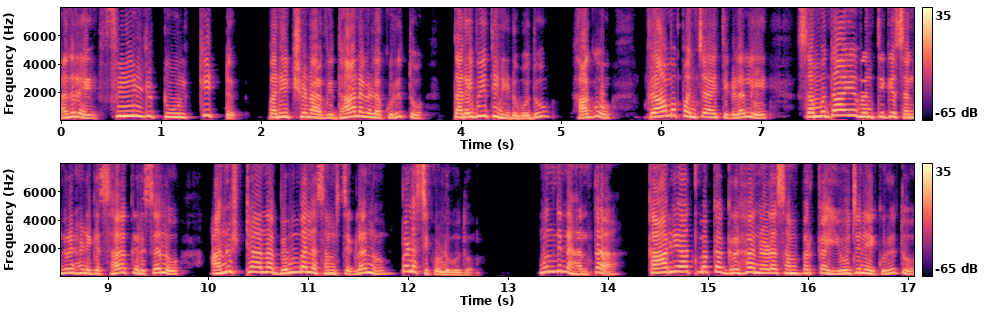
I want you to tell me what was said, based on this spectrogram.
ಅಂದರೆ ಫೀಲ್ಡ್ ಟೂಲ್ ಕಿಟ್ ಪರೀಕ್ಷಣಾ ವಿಧಾನಗಳ ಕುರಿತು ತರಬೇತಿ ನೀಡುವುದು ಹಾಗೂ ಗ್ರಾಮ ಪಂಚಾಯಿತಿಗಳಲ್ಲಿ ಸಮುದಾಯ ವಂತಿಗೆ ಸಂಗ್ರಹಣೆಗೆ ಸಹಕರಿಸಲು ಅನುಷ್ಠಾನ ಬೆಂಬಲ ಸಂಸ್ಥೆಗಳನ್ನು ಬಳಸಿಕೊಳ್ಳುವುದು. ಮುಂದಿನ ಹಂತ, ಕಾರ್ಯಾತ್ಮಕ ಗೃಹ ನಳ ಸಂಪರ್ಕ ಯೋಜನೆ ಕುರಿತು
